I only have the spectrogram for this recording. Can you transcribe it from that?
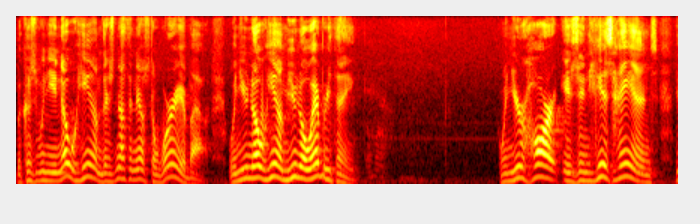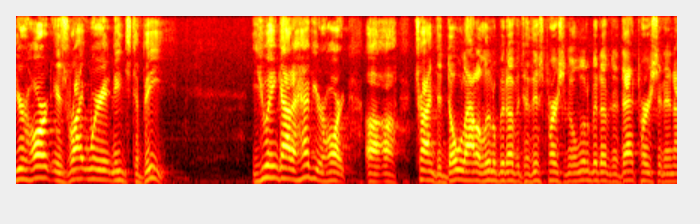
because when you know Him, there's nothing else to worry about. When you know Him, you know everything. When your heart is in His hands, your heart is right where it needs to be. You ain't got to have your heart uh, uh, trying to dole out a little bit of it to this person, a little bit of it to that person, and I,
